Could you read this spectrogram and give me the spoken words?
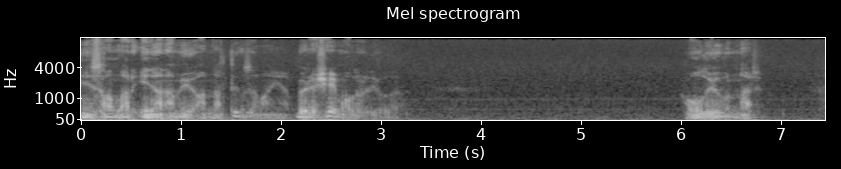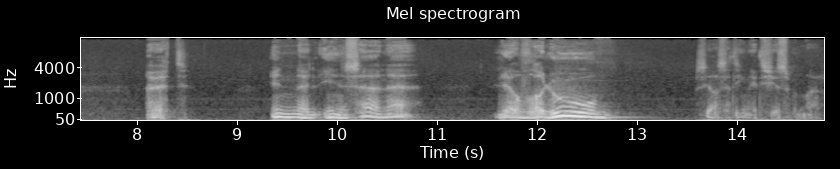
İnsanlar inanamıyor anlattığın zaman ya. Böyle şey mi olur diyorlar. Oluyor bunlar? Evet. İnnel insane le zalum. Siyasetin neticesi bunlar.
